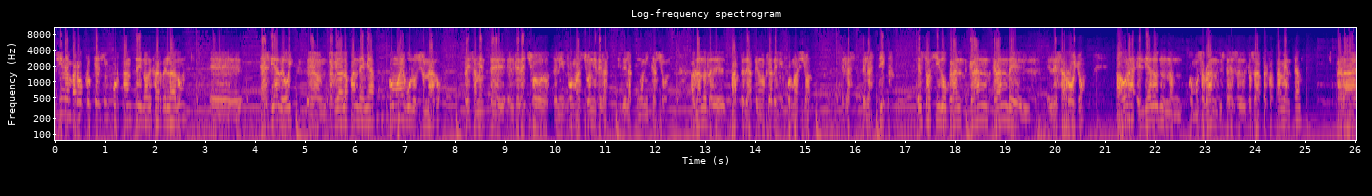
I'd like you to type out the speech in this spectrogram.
Sin embargo, creo que es importante no dejar de lado eh, al día de hoy, eh, debido a la pandemia, cómo ha evolucionado precisamente el derecho de la información y de la, y de la comunicación. Hablando de parte de la tecnología de la información, de las, de las TIC, esto ha sido gran, gran, grande el, el desarrollo. Ahora, el día de hoy, como sabrán, y ustedes lo saben perfectamente, para,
